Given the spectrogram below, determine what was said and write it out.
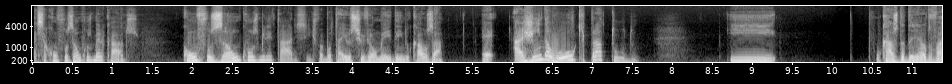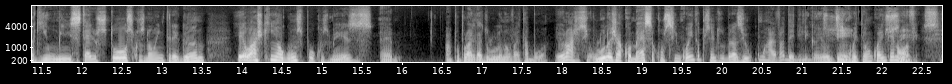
essa confusão com os mercados, confusão com os militares. A gente vai botar aí o Silvio Almeida indo causar. É agenda woke para tudo. E o caso da Daniela do Vaguinho, ministérios toscos não entregando. Eu acho que em alguns poucos meses é, a popularidade do Lula não vai estar tá boa. Eu não acho assim. O Lula já começa com 50% do Brasil com raiva dele. Ele ganhou de sim, 51 a 49. Sim, sim.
